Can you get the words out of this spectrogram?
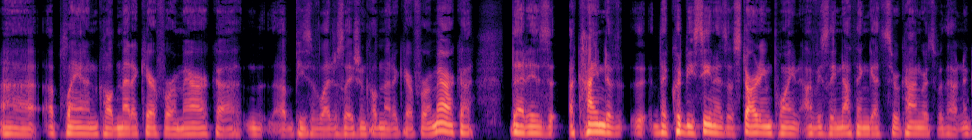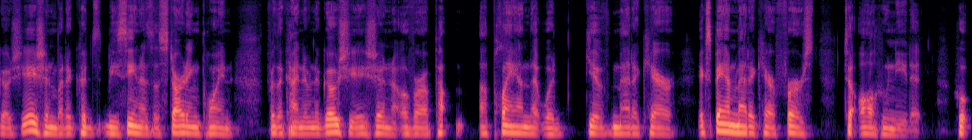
uh, a plan called Medicare for America, a piece of legislation called Medicare for America, that is a kind of that could be seen as a starting point. Obviously, nothing gets through Congress without negotiation, but it could be seen as a starting point for the kind of negotiation over a, a plan that would give Medicare, expand Medicare first to all who need it, who,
